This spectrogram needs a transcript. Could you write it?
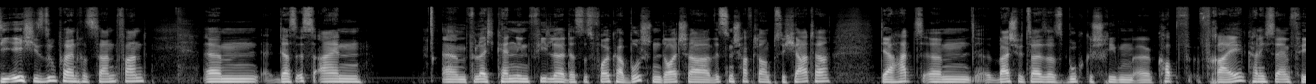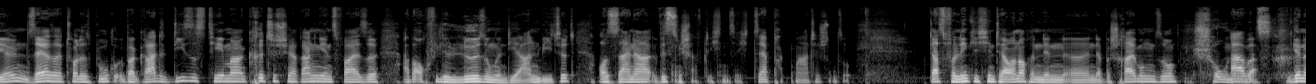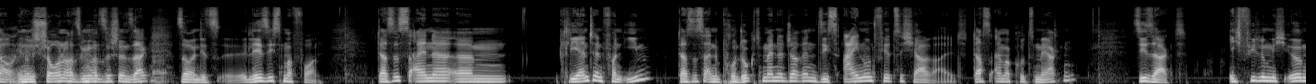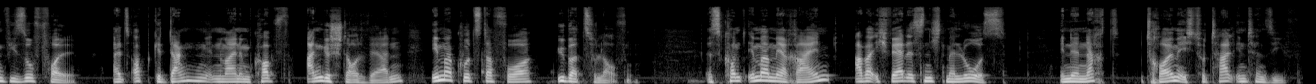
die ich super interessant fand. Ähm, das ist ein, ähm, vielleicht kennen ihn viele, das ist Volker Busch, ein deutscher Wissenschaftler und Psychiater. Der hat ähm, beispielsweise das Buch geschrieben, äh, Kopf frei, kann ich sehr empfehlen. Sehr, sehr tolles Buch über gerade dieses Thema, kritische Herangehensweise, aber auch viele Lösungen, die er anbietet, aus seiner wissenschaftlichen Sicht. Sehr pragmatisch und so. Das verlinke ich hinterher auch noch in, den, äh, in der Beschreibung und so. Shownotes. Aber, genau, in den Shownotes, wie man so schön sagt. So, und jetzt äh, lese ich es mal vor. Das ist eine ähm, Klientin von ihm, das ist eine Produktmanagerin, sie ist 41 Jahre alt. Das einmal kurz merken. Sie sagt, ich fühle mich irgendwie so voll, als ob Gedanken in meinem Kopf angestaut werden, immer kurz davor überzulaufen. Es kommt immer mehr rein, aber ich werde es nicht mehr los. In der Nacht träume ich total intensiv.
